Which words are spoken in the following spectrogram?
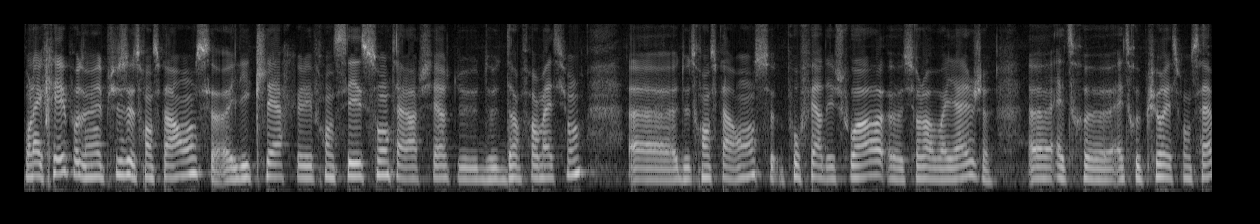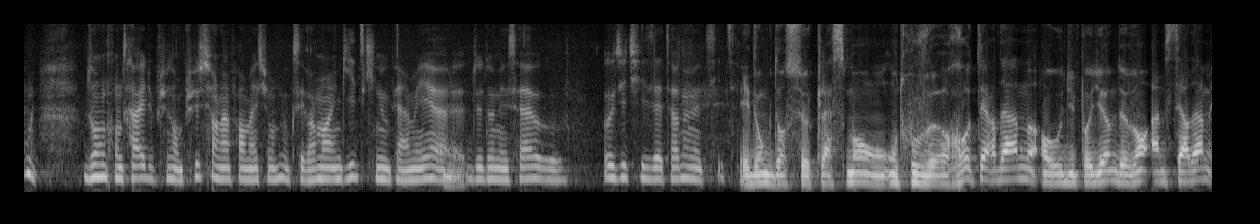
On l'a créé pour donner plus de transparence. Euh, il est clair que les Français sont à la recherche d'informations, de, de, transparence pour faire des choix euh, sur leur voyage, euh, être, être plus responsables. Donc on travaille de plus en plus sur l'information. Donc c'est vraiment un guide qui nous permet de donner ça aux aux utilisateurs de notre site. Et donc dans ce classement, on trouve Rotterdam en haut du podium devant Amsterdam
